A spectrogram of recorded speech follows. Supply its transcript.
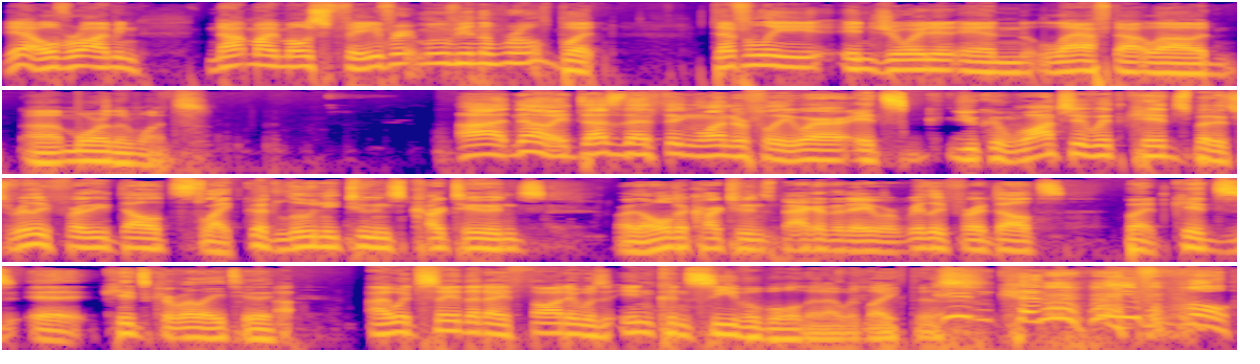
yeah, overall, I mean, not my most favorite movie in the world, but definitely enjoyed it and laughed out loud uh, more than once. Uh, no, it does that thing wonderfully where it's, you can watch it with kids, but it's really for the adults, like good Looney Tunes cartoons or the older cartoons back in the day were really for adults, but kids, uh, kids can relate to it. I would say that I thought it was inconceivable that I would like this. Inconceivable.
